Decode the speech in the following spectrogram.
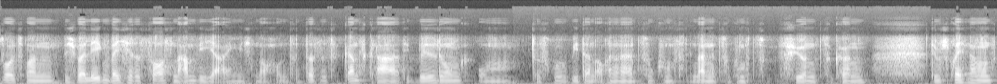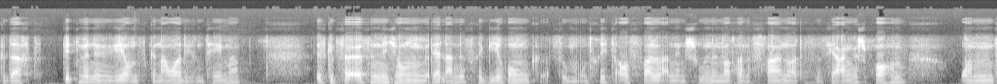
sollte man sich überlegen, welche Ressourcen haben wir hier eigentlich noch. Und das ist ganz klar die Bildung, um das Ruhrgebiet dann auch in einer Zukunft, in eine Zukunft führen zu können. Dementsprechend haben wir uns gedacht, widmen wir uns genauer diesem Thema. Es gibt Veröffentlichungen der Landesregierung zum Unterrichtsausfall an den Schulen in Nordrhein-Westfalen, du hattest es ja angesprochen. Und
